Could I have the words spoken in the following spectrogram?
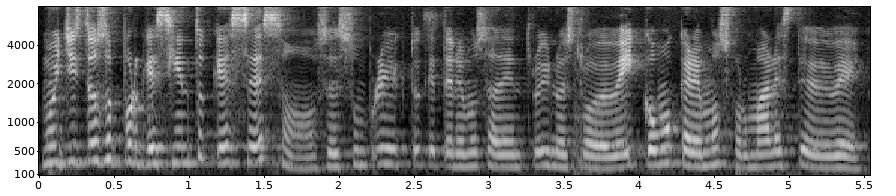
muy chistoso porque siento que es eso, o sea, es un proyecto que tenemos adentro y nuestro bebé y cómo queremos formar este bebé,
